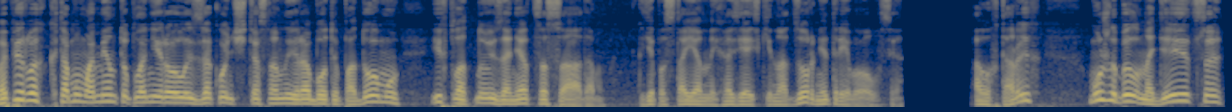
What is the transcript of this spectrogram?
Во-первых, к тому моменту планировалось закончить основные работы по дому и вплотную заняться садом, где постоянный хозяйский надзор не требовался. А во-вторых, можно было надеяться,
